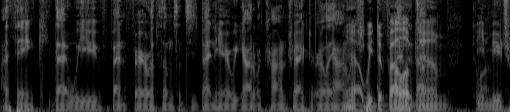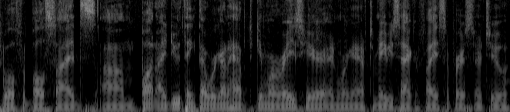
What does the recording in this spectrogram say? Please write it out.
I think that we've been fair with him since he's been here. We got him a contract early on. Yeah, we developed him. being mutual for both sides. Um, but I do think that we're gonna have to give him a raise here, and we're gonna have to maybe sacrifice a person or two.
